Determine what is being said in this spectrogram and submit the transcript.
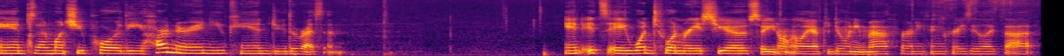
And then once you pour the hardener in, you can do the resin. And it's a one-to-one -one ratio, so you don't really have to do any math or anything crazy like that.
